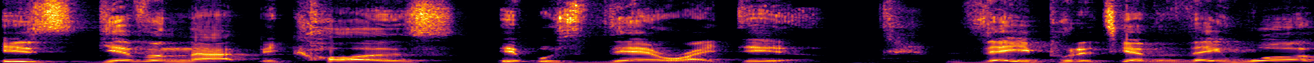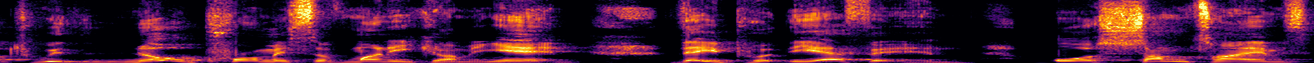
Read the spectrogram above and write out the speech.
is given that because it was their idea. They put it together. They worked with no promise of money coming in. They put the effort in. Or sometimes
